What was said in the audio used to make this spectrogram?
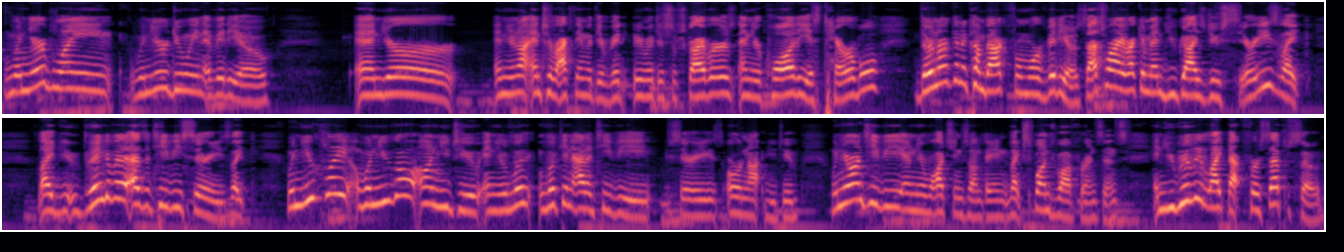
when you're playing, when you're doing a video, and you're and you're not interacting with your vid- with your subscribers, and your quality is terrible, they're not gonna come back for more videos. That's why I recommend you guys do series, like, like think of it as a TV series, like when you play, when you go on YouTube and you're lo looking at a TV series, or not YouTube, when you're on TV and you're watching something, like SpongeBob for instance, and you really like that first episode,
